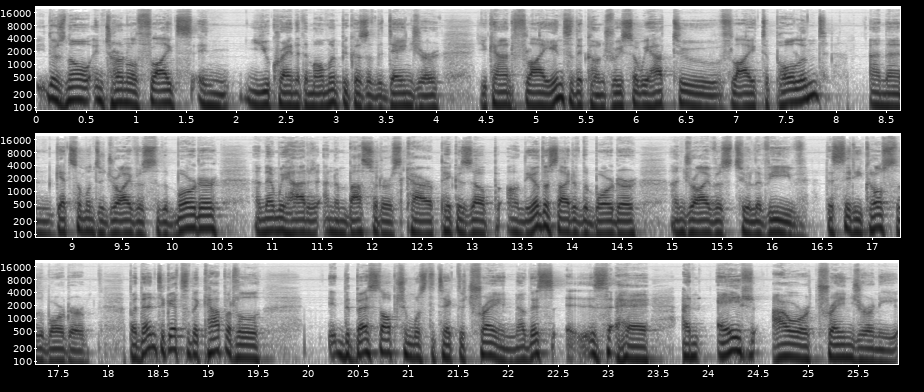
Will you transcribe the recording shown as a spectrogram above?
there's no internal flights in Ukraine at the moment because of the danger. You can't fly into the country, so we had to fly to Poland and then get someone to drive us to the border. And then we had an ambassador's car pick us up on the other side of the border and drive us to Lviv, the city close to the border. But then to get to the capital, it- the best option was to take the train. Now, this is a, an eight hour train journey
